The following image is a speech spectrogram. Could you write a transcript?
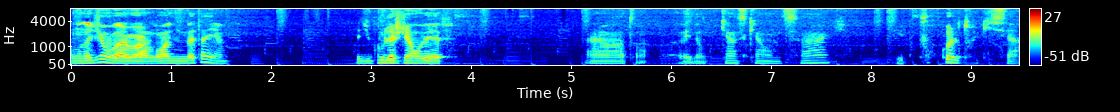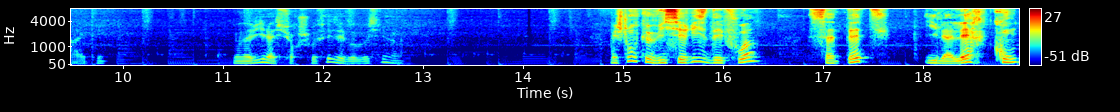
À mon avis, on va avoir le droit à une bataille. Hein. Et du coup, là, je l'ai en VF. Alors attends. Oui, donc 15,45. Et pourquoi le truc il s'est arrêté? À mon avis, il a surchauffé, c'est pas possible. hein. Mais je trouve que Viserys, des fois, sa tête, il a l'air con.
